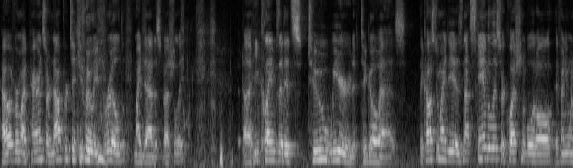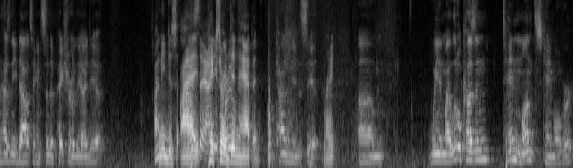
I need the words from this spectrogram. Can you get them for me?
However, my parents are not particularly thrilled, my dad especially. Uh, he claims that it's too weird to go as. The costume idea is not scandalous or questionable at all. If anyone has any doubts, I can send a picture of the idea. I need to. s- I'll I say I need it didn't happen, Kind of need to see it. right? Um, when my little cousin, 10 months, came over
